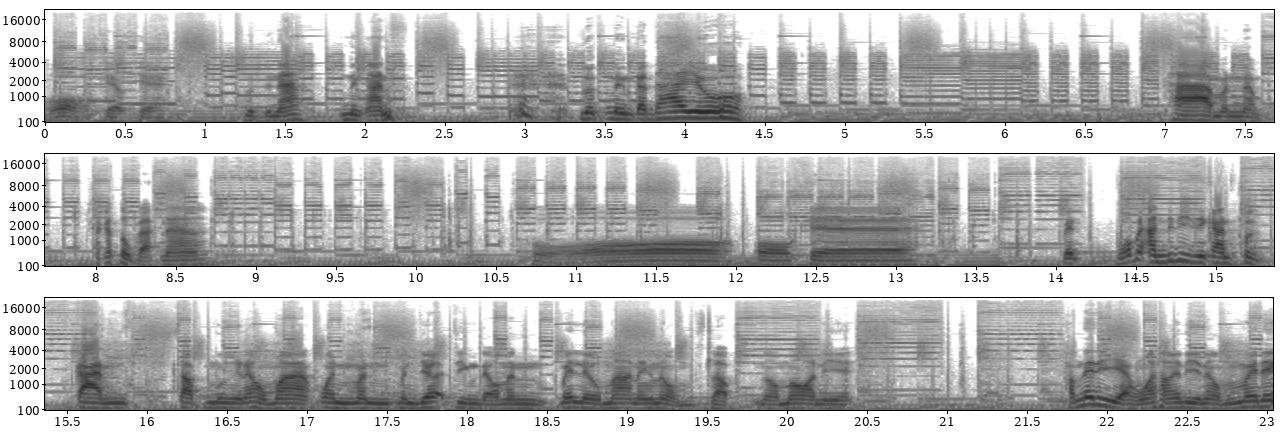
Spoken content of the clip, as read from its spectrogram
โอ้โอเคโอเคหลุดอยู่นะหนึ่งอัน หลุดหนึ่งแต่ได้อยู่ถ้ามันแบบชักกระตุกอะนะโอ้โอเค เป็นผมว่าเป็นอันที่ดีในการฝึกการสับมือนะผมว่ามันมันมันเยอะจริงแต่ว่ามันไม่เร็วมากนะผมสำหรับ normal อันนี้ทำได้ดีอะผมว่าทำได้ดีนะผมไม่ได้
